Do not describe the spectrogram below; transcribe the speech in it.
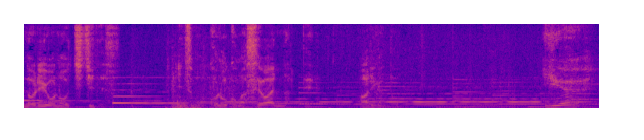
のりおの父です。いつもこの子が世話になってありがとう。いえ。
